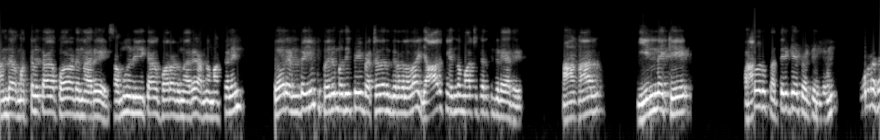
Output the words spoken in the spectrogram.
அந்த மக்களுக்காக போராடினாரு சமூக நீதிக்காக போராடினாரு அந்த மக்களின் பேரன்பையும் பெருமதிப்பையும் பெற்றவருங்கிறதுலாம் யாருக்கும் எந்த மாற்று கருத்து கிடையாது. ஆனால் இன்னைக்கு ஒரு பத்திரிகை பேட்டியிலும் ஊடக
